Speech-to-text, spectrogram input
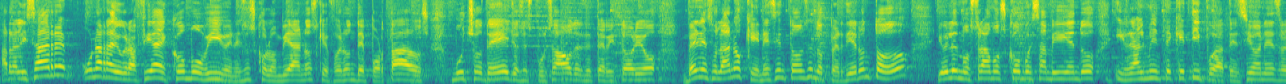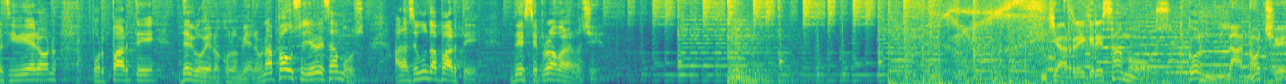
a realizar una radiografía de cómo viven esos colombianos que fueron deportados, muchos de ellos expulsados desde territorio venezolano, que en ese entonces lo perdieron todo, y hoy les mostramos cómo están viviendo y realmente qué tipo de atenciones recibieron por parte del gobierno colombiano. Una pausa y regresamos a la segunda parte de este programa de la noche. Ya regresamos con la noche.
